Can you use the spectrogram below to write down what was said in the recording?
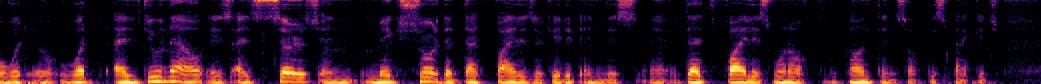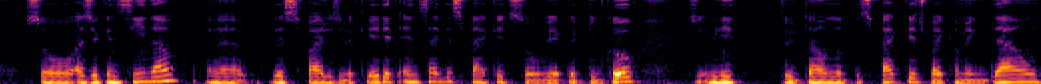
what what I'll do now is I'll search and make sure that that file is located in this uh, that file is one of the contents of this package. So as you can see now uh, this file is located inside this package so we are good to go. So we need to download this package by coming down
